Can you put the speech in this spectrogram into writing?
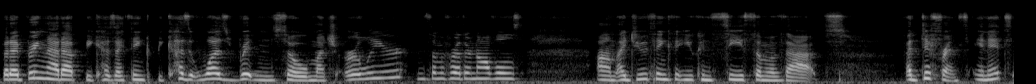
But I bring that up because I think because it was written so much earlier than some of her other novels, um, I do think that you can see some of that, a difference in it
